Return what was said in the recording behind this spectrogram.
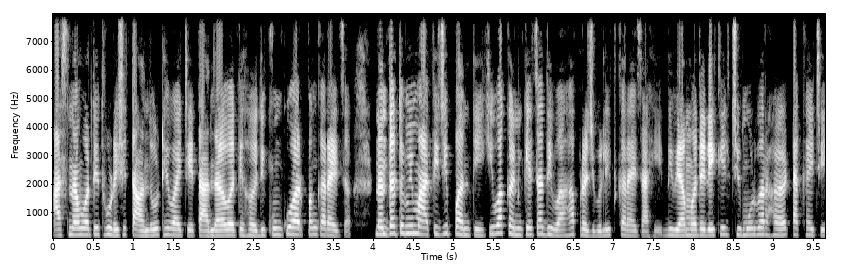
आसनावरती थोडेसे तांदूळ ठेवायचे. तांदळावरती हळदी कुंकू अर्पण करायचं. नंतर तुम्ही मातीची पंती किंवा कणकेचा दिवा हा प्रज्वलित करायचा आहे. दिव्यामध्ये देखील चिमूडभर हळद टाकायची.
